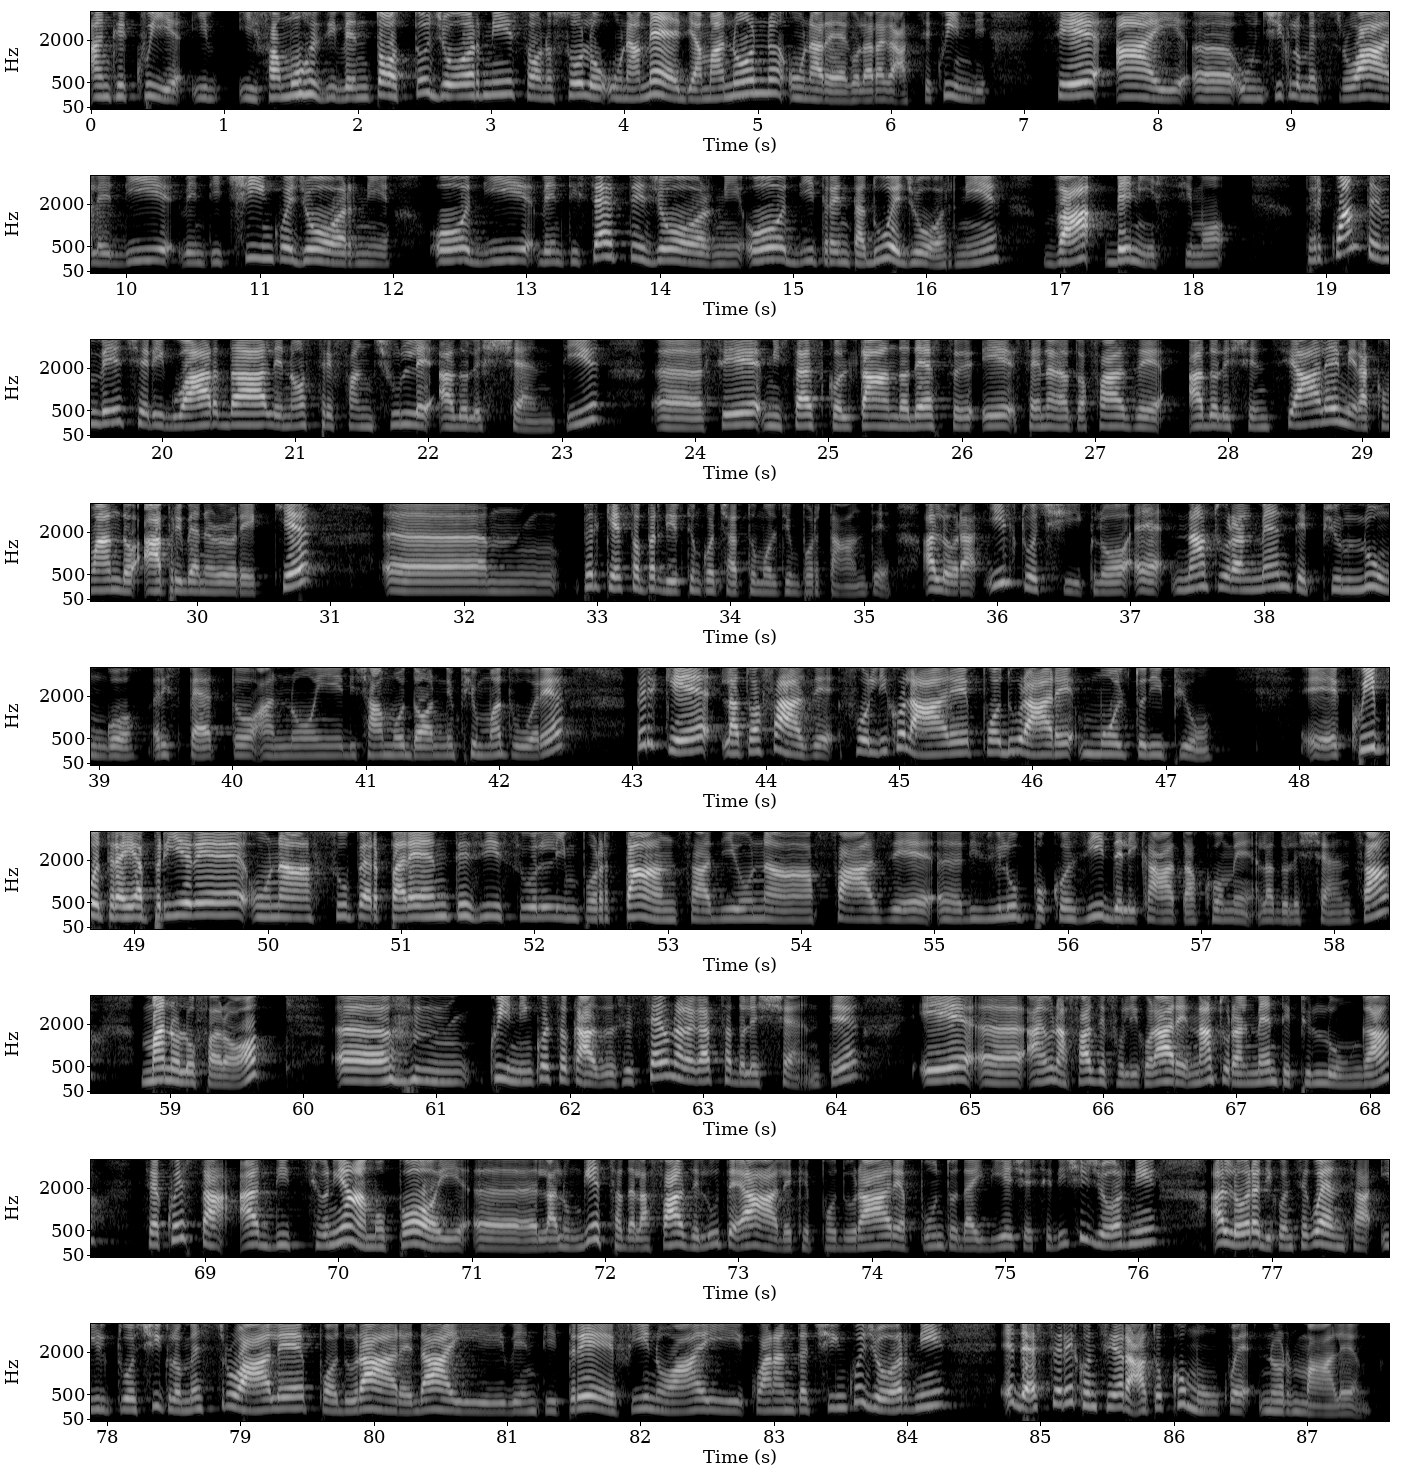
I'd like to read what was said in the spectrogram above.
Anche qui i, i, famosi 28 giorni sono solo una media, ma non una regola, ragazze. Quindi se hai eh, un ciclo mestruale di 25 giorni o di 27 giorni o di 32 giorni, va benissimo. Per quanto invece riguarda le nostre fanciulle adolescenti, eh, se mi stai ascoltando adesso e sei nella tua fase adolescenziale, mi raccomando, apri bene le orecchie. Ehm, perché sto per dirti un concetto molto importante. Allora, il tuo ciclo è naturalmente più lungo rispetto a noi, diciamo, donne più mature, perché la tua fase follicolare può durare molto di più. E qui potrei aprire una super parentesi sull'importanza di una fase eh, di sviluppo così delicata come l'adolescenza, ma non lo farò. Uh, quindi in questo caso, se sei una ragazza adolescente e uh, hai una fase follicolare naturalmente più lunga, se a questa addizioniamo poi eh, la lunghezza della fase luteale che può durare appunto dai 10 ai 16 giorni, allora di conseguenza il tuo ciclo mestruale può durare dai 23 fino ai 45 giorni ed essere considerato comunque normale.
